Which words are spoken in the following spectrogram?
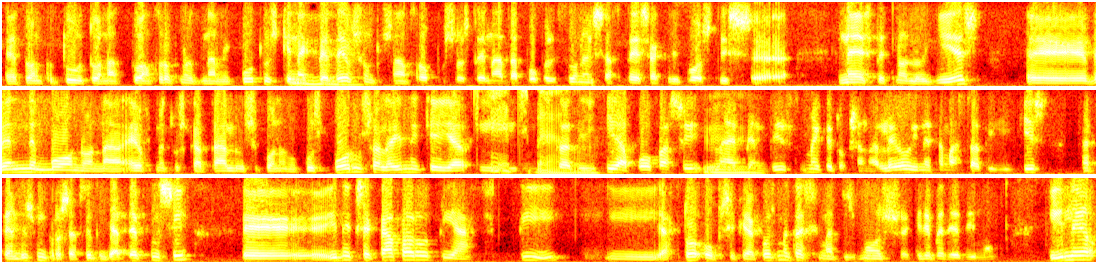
ε, των, του, του, του, του ανθρώπινου δυναμικού τους και να εκπαιδεύσουν τους ανθρώπους ώστε να ανταποκριθούν σε αυτές ακριβώς τις ε, νέες τεχνολογίες. Ε, δεν είναι μόνο να έχουμε τους κατάλληλους οικονομικούς πόρους, αλλά είναι και η, η Έτσι, μπράβο. στρατηγική απόφαση να επενδύσουμε και το ξαναλέω, είναι θέμα στρατηγικής, να επενδύσουμε προς αυτή την κατεύθυνση. Ε, είναι ξεκάθαρο ότι αυτή, η, αυτό, ο ψηφιακός μετασχηματισμός, κύριε Πεντεδήμου, είναι,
